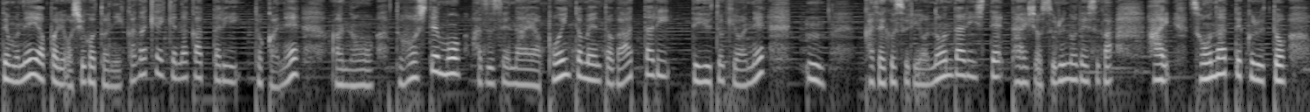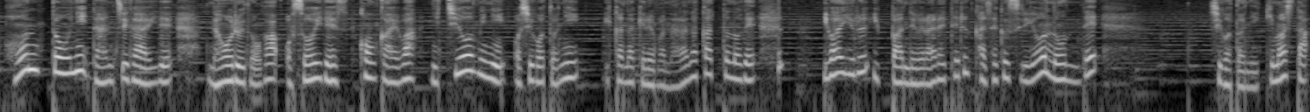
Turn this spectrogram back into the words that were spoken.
でもねやっぱりお仕事に行かなきゃいけなかったりとかねあのどうしても外せないアポイントメントがあったりっていう時はねうん風邪薬を飲んだりして対処するのですがはいそうなってくると本当に段違いで治るのが遅いです。今回は日曜日にお仕事に行かなければならなかったのでいわゆる一般で売られてる風邪薬を飲んで仕事に行きました。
